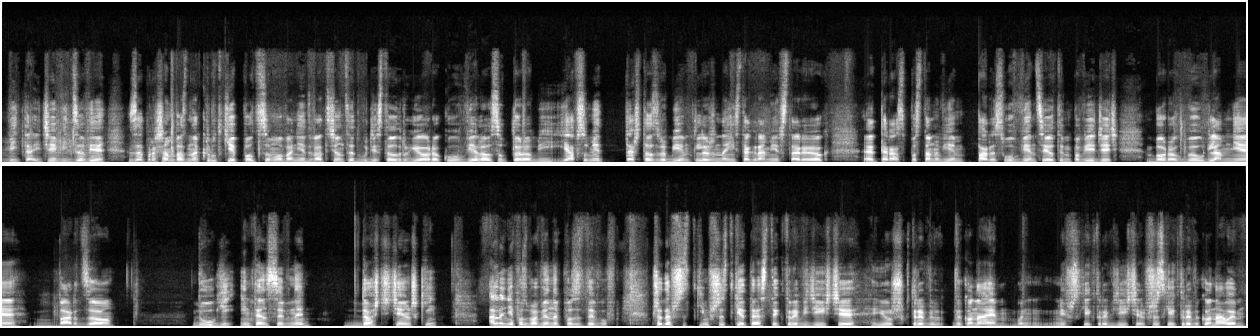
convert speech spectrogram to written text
Witajcie widzowie, zapraszam Was na krótkie podsumowanie 2022 roku. Wiele osób to robi, ja w sumie też to zrobiłem, tyle że na Instagramie w stary rok. E, Teraz postanowiłem parę słów więcej o tym powiedzieć, bo rok był dla mnie bardzo długi, intensywny, dość ciężki, ale nie pozbawiony pozytywów. Przede wszystkim wszystkie testy, które widzieliście już, które wy wykonałem, bo nie wszystkie, które widzieliście, wszystkie, które wykonałem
